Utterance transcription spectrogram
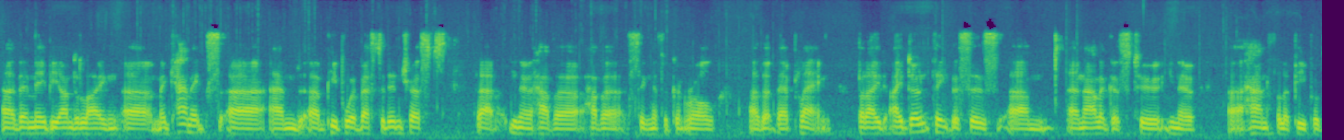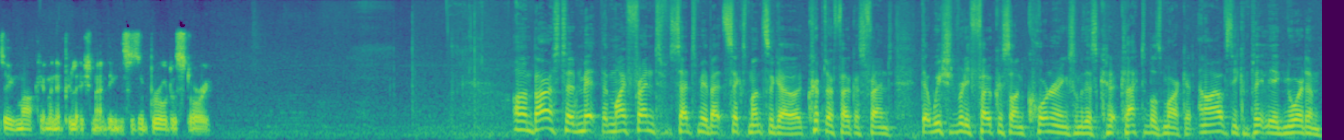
Uh, there may be underlying uh, mechanics uh, and uh, people with vested interests that you know have a have a significant role uh, that they're playing. But I, I don't think this is um, analogous to, you know, a handful of people doing market manipulation. I think this is a broader story. I'm embarrassed to admit that my friend said to me about six months ago, a crypto focused friend, that we should really focus on cornering some of this collectibles market. And I obviously completely ignored him.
